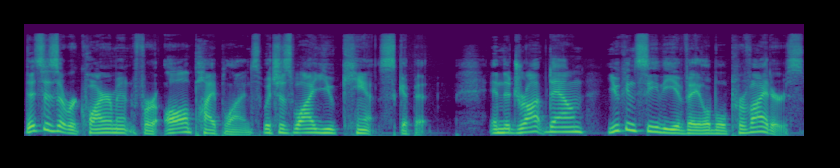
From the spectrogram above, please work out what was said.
This is a requirement for all pipelines, which is why you can't skip it. In the dropdown, you can see the available providers.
